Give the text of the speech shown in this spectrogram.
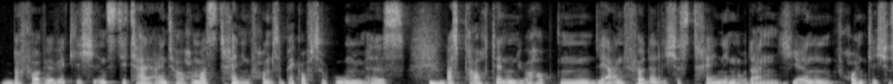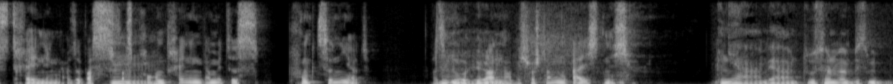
bevor wir wirklich ins Detail eintauchen, was Training from the Back of the Room ist, mhm. was braucht denn überhaupt ein lernförderliches Training oder ein hirnfreundliches Training? Also was, mhm. was braucht ein Training, damit es funktioniert? Also nur mhm. hören, habe ich verstanden, reicht nicht. Ja, ja, du musst mal ein bisschen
